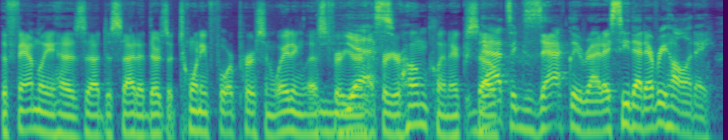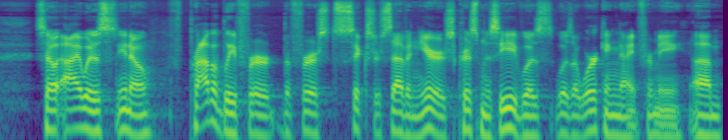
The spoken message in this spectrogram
the family has uh, decided there's a 24 person waiting list for Yes. your for your home clinic. So That's exactly right. I see that every holiday. So I was, you know, probably for the first six or seven years, Christmas Eve was was a working night for me. Um,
